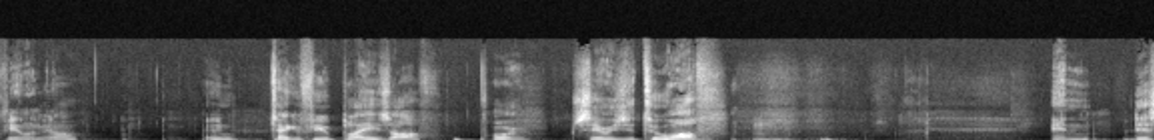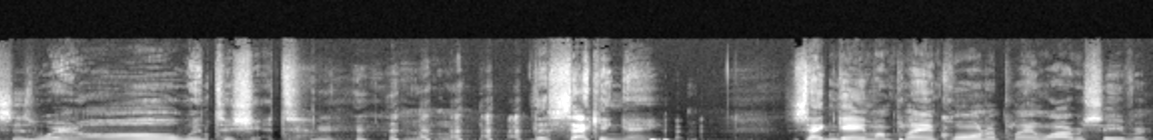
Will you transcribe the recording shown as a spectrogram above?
Feeling you it. know, and take a few plays off or series of two off. And this is where it all went to shit. the second game. Second game, I'm playing corner, playing wide receiver,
